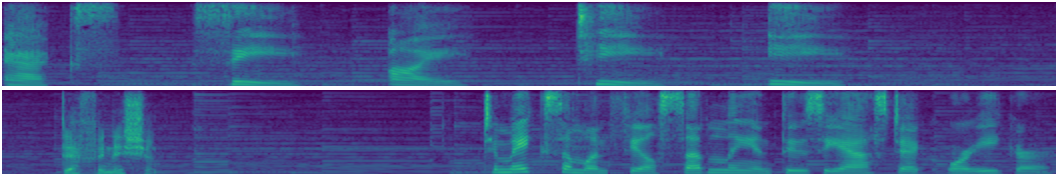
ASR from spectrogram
X C I T E. Definition. To make someone feel suddenly enthusiastic or eager.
